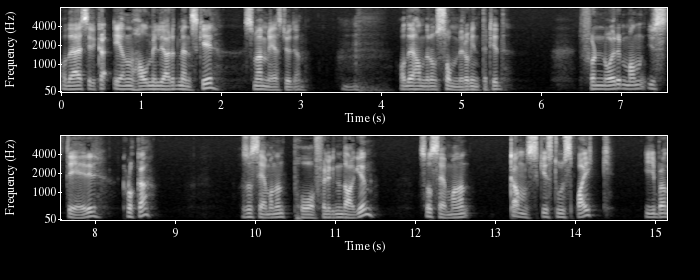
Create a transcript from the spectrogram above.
Og det er ca. 1,5 milliard mennesker som er med i studien. Og det handler om sommer- og vintertid. For når man justerer klokka, og så ser man den påfølgende dagen, så ser man en ganske stor spike i bl.a.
